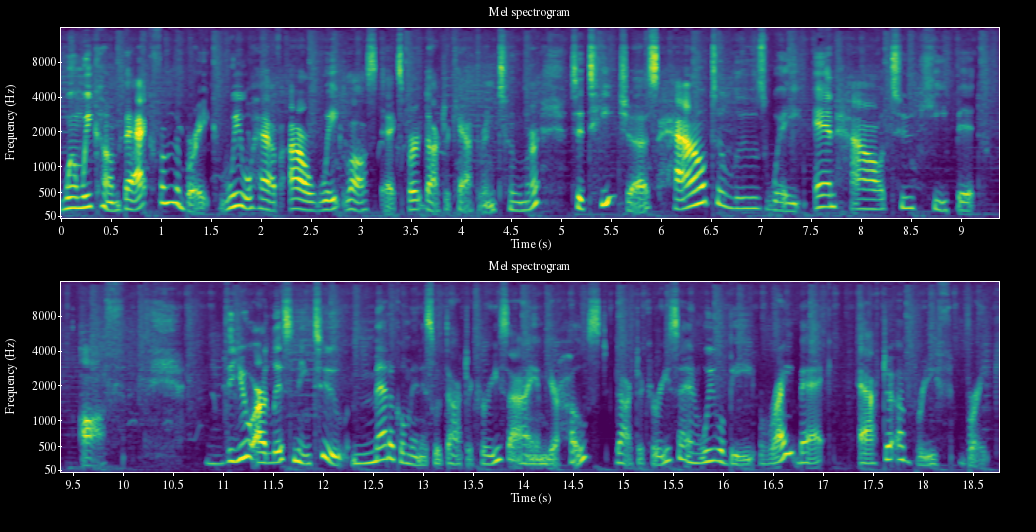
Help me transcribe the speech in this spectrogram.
When we come back from the break, we will have our weight loss expert, Dr. Catherine Toomer, to teach us how to lose weight and how to keep it off. You are listening to Medical Minutes with Dr. Carissa. I am your host, Dr. Carissa, and we will be right back after a brief break.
